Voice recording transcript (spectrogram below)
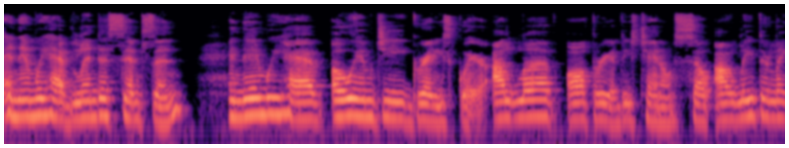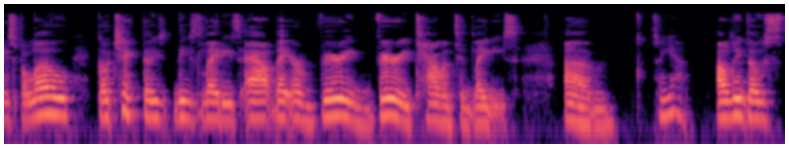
and then we have Linda Simpson. And then we have OMG Granny Square. I love all three of these channels. So I'll leave their links below. Go check those, these ladies out. They are very, very talented ladies. Um, so yeah. I'll leave those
